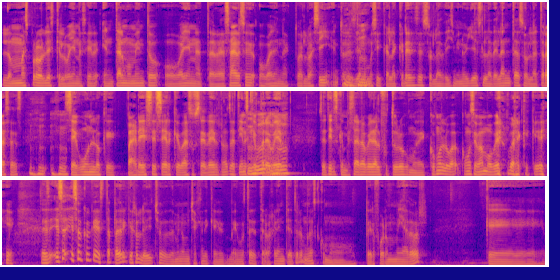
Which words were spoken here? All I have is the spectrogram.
lo más probable es que lo vayan a hacer en tal momento o vayan a atravesarse o vayan a actuarlo así. Entonces ya la música la creces o la disminuyes, la adelantas o la trazas según lo que parece ser que va a suceder, ¿no? O sea, tienes que prever o sea, tienes que empezar a ver al futuro como de cómo lo cómo se va a mover para que quede. Entonces, eso, eso creo que está padre, que eso le he dicho también a mucha gente que me gusta trabajar en teatro, no es como performeador, que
